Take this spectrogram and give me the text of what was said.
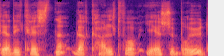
der de kristne blir kalt for Jesu brud.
